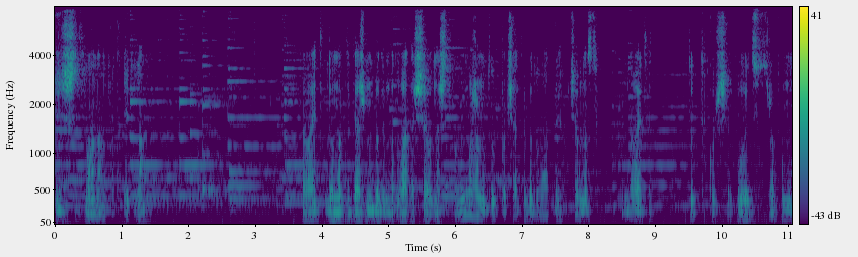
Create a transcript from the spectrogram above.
І житло нам потрібно. Давайте думати, де ж ми будемо будувати ще одне житло. Ми можемо тут почати будувати, хоча в нас. ну, Давайте тут також ще вулицю зробимо.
